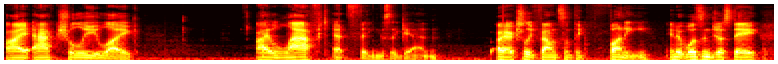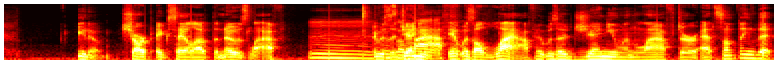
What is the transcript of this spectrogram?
I actually like I laughed at things again. I actually found something funny, and it wasn't just a you know sharp exhale out the nose laugh. Mm, it was, a, genuine laugh. it was a laugh. It was a genuine laughter at something that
